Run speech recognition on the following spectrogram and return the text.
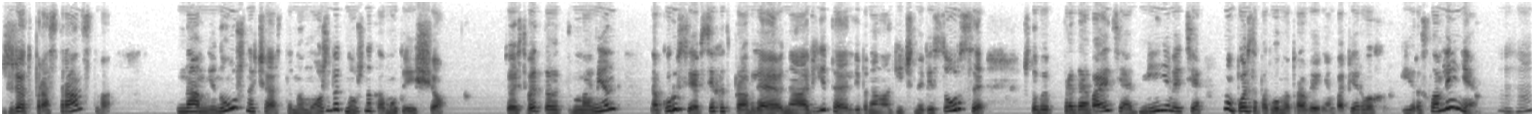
жрет пространство, нам не нужно часто, но, может быть, нужно кому-то еще. То есть в этот момент на курсе я всех отправляю на Авито, либо на аналогичные ресурсы, чтобы продавайте, обменивайте, ну, польза по двум направлениям. Во-первых, и расхламление, угу.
